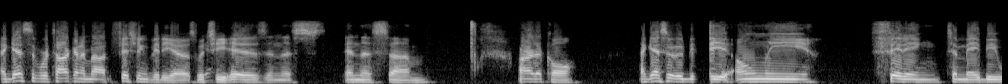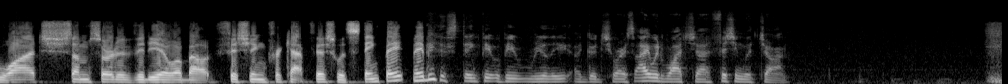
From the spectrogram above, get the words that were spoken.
I guess if we're talking about fishing videos, which he is in this in this um, article, I guess it would be only fitting to maybe watch some sort of video about fishing for catfish with stink bait, maybe. Stink bait would be really a good choice. I would watch uh, Fishing with John.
